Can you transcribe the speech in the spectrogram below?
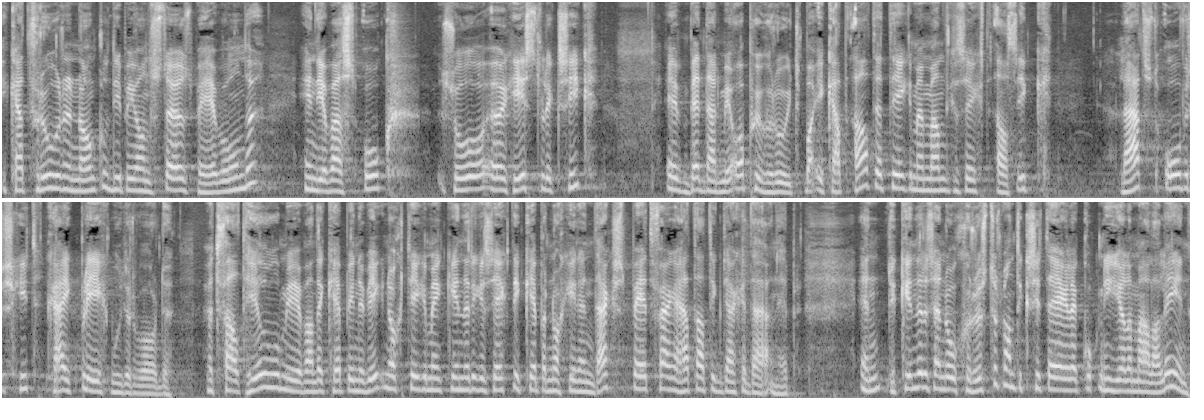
Ik had vroeger een onkel die bij ons thuis bijwoonde. En die was ook zo eh, geestelijk ziek. Ik ben daarmee opgegroeid. Maar ik had altijd tegen mijn man gezegd... als ik laatst overschiet, ga ik pleegmoeder worden. Het valt heel goed mee, want ik heb in de week nog tegen mijn kinderen gezegd... ik heb er nog geen dag spijt van gehad dat ik dat gedaan heb. En de kinderen zijn ook geruster, want ik zit eigenlijk ook niet helemaal alleen.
